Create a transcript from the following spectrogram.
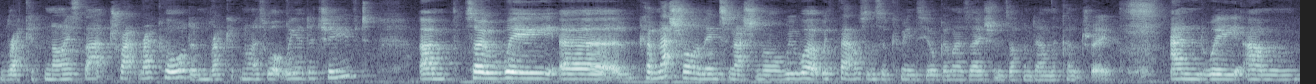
recognised that track record and recognised what we had achieved. Um, so we, uh, national and international, we work with thousands of community organisations up and down the country, and we um,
